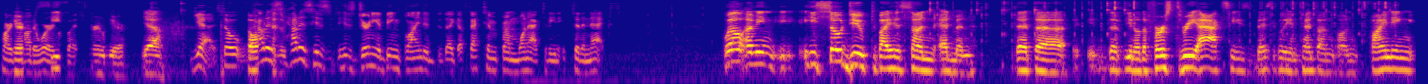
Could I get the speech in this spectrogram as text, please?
part of other words, but earlier, yeah. Yeah. So, so how does how does his his journey of being blinded like affect him from one act to the to the next? Well, I mean, he's so duped by his son Edmund that uh, the you know the first three acts he's basically intent on on finding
